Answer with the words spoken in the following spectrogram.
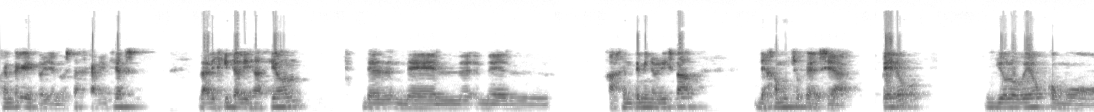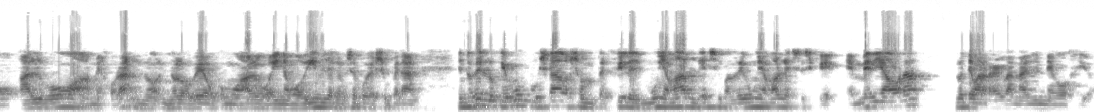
gente que dice, oye, nuestras carencias, la digitalización del, del, agente minorista deja mucho que desear, pero yo lo veo como algo a mejorar, no, no lo veo como algo inamovible que no se puede superar. Entonces, lo que hemos buscado son perfiles muy amables, y cuando digo muy amables es que en media hora no te va a arreglar nadie el negocio,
